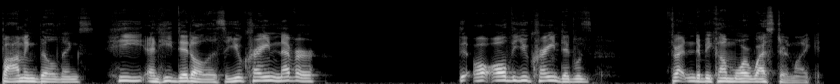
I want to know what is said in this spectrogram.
bombing buildings. He and he did all this. The Ukraine never. The, all, all the Ukraine did was threatened to become more Western like.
